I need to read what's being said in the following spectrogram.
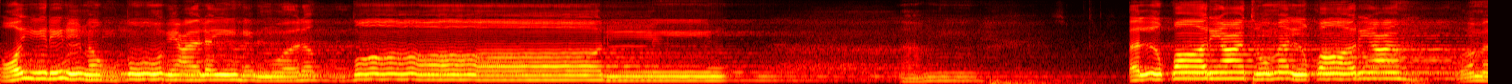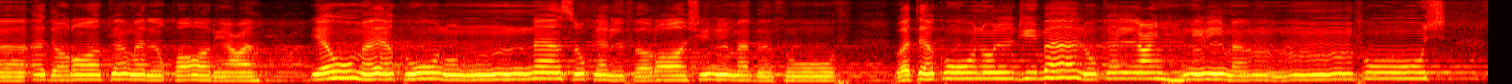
غير المغضوب عليهم ولا الضالين. آمين. القارعة ما القارعة وما أدراك ما القارعة. يوم يكون الناس كالفراش المبثوث وتكون الجبال كالعهن المنفوش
